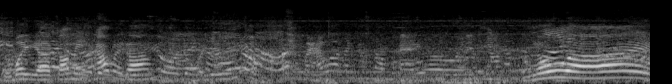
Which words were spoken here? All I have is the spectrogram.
Tụi bây à, có miệng khóc này con Ngu rồi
